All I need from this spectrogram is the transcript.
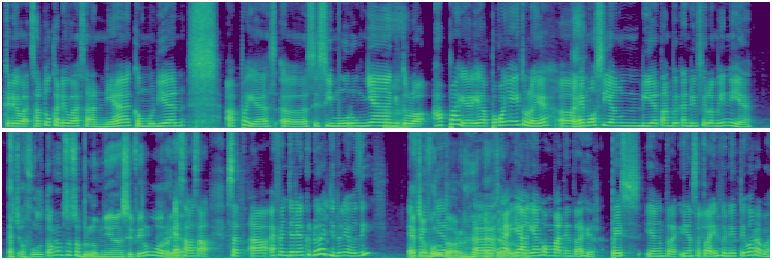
Kedewa satu kedewasaannya, kemudian apa ya eh, sisi murungnya gitu loh. Apa ya ya pokoknya itulah ya Hmm. Eh. emosi yang dia tampilkan di film ini ya. Age of Ultron itu sebelumnya Civil War ya Eh salah salah. Set, eh, Avenger yang kedua judulnya apa sih? Age of Ultron. of enggak, yang yang keempat yang terakhir. Pace yang ter- yang setelah Infinity War apa?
